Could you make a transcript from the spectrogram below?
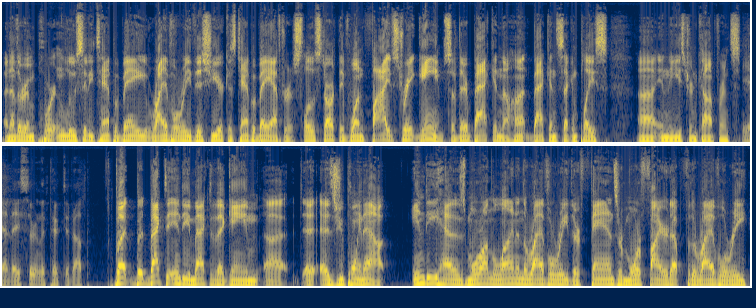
another important Lou City Tampa Bay rivalry this year because Tampa Bay, after a slow start, they've won five straight games, so they're back in the hunt, back in second place uh, in the Eastern Conference. Yeah, they certainly picked it up. But but back to Indy and back to that game, uh, as you point out. Indy has more on the line in the rivalry. Their fans are more fired up for the rivalry.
